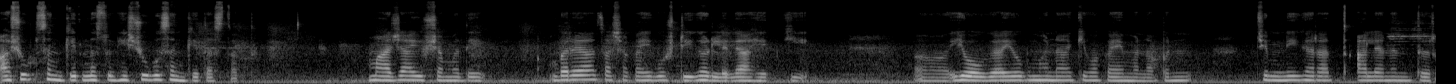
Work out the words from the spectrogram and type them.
अशुभ संकेत नसून हे शुभ संकेत असतात. माझ्या आयुष्यामध्ये बऱ्याच अशा काही गोष्टी घडलेल्या आहेत की योगायोग म्हणा किंवा काय म्हणा पण चिमणी घरात आल्यानंतर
